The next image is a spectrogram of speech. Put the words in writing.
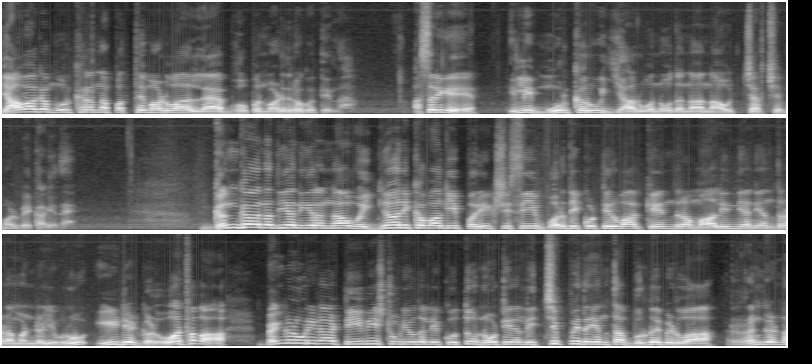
ಯಾವಾಗ ಮೂರ್ಖರನ್ನ ಪತ್ತೆ ಮಾಡುವ ಲ್ಯಾಬ್ ಓಪನ್ ಮಾಡಿದ್ರೋ ಗೊತ್ತಿಲ್ಲ. ಅಸಲಿಗೆ ಇಲ್ಲಿ ಮೂರ್ಖರು ಯಾರು ಅನ್ನೋದನ್ನ ನಾವು ಚರ್ಚೆ ಮಾಡಬೇಕಾಗಿದೆ. ಗಂಗಾ ನದಿಯ ನೀರನ್ನ ವೈಜ್ಞಾನಿಕವಾಗಿ ಪರೀಕ್ಷಿಸಿ ವರದಿ ಕೊಟ್ಟಿರುವ ಕೇಂದ್ರ ಮಾಲಿನ್ಯ ನಿಯಂತ್ರಣ ಮಂಡಳಿಯವರು ಈಡಿಯಟ್ಗಳು ಅಥವಾ ಬೆಂಗಳೂರಿನ ಟಿವಿ ಸ್ಟುಡಿಯೋದಲ್ಲಿ ಕೂತು ನೋಟಿನಲ್ಲಿ ಚಿಪ್ ಇದೆ ಅಂತ ಬುರುಡೆ ಬಿಡುವ ರಂಗಣ್ಣ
